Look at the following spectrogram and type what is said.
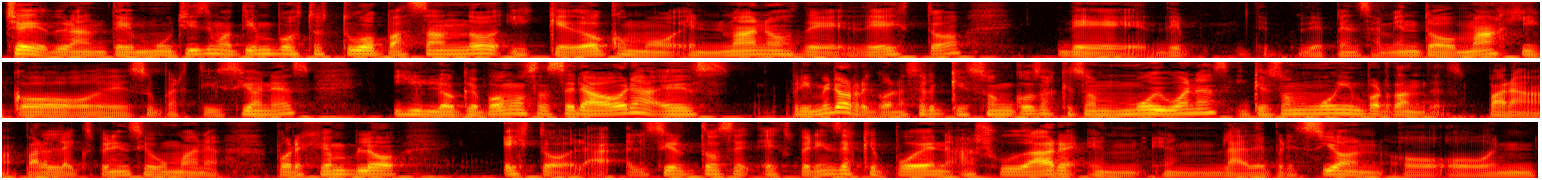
che, durante muchísimo tiempo esto estuvo pasando y quedó como en manos de, esto, de, pensamiento mágico o de supersticiones. Y lo que podemos hacer ahora es primero reconocer que son cosas que son muy buenas y que son muy importantes para, la experiencia humana. Por ejemplo, esto, ciertas experiencias que pueden ayudar en, la depresión o en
